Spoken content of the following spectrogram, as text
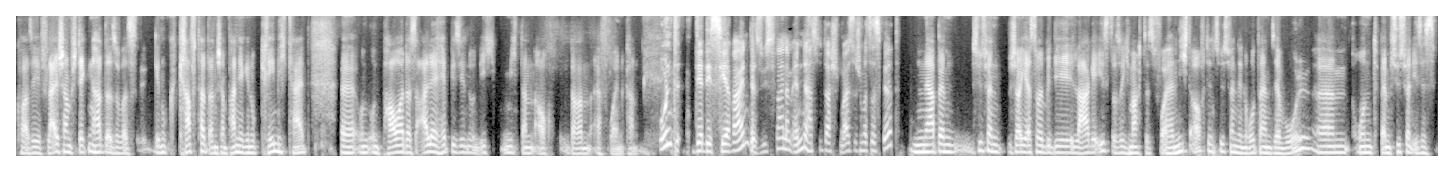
quasi Fleisch am Stecken hat, also was genug Kraft hat an Champagner, genug Cremigkeit äh, und, und Power, dass alle happy sind und ich mich dann auch daran erfreuen kann. Und der Dessertwein, der Süßwein am Ende, hast du da, weißt du schon, was das wird? Na, beim Süßwein schaue ich erstmal, wie die Lage ist. Also ich mache das vorher nicht auf, den Süßwein, den Rotwein sehr wohl. Ähm, und beim Süßwein ist es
